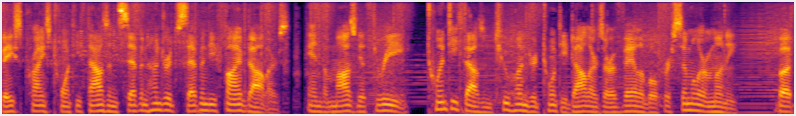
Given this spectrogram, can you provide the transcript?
base price $20,775, and the Mazda 3, $20,220 are available for similar money. But,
